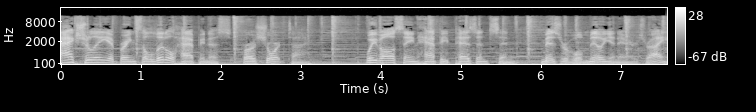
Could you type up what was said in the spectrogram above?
Actually, it brings a little happiness for a short time. We've all seen happy peasants and miserable millionaires, right?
